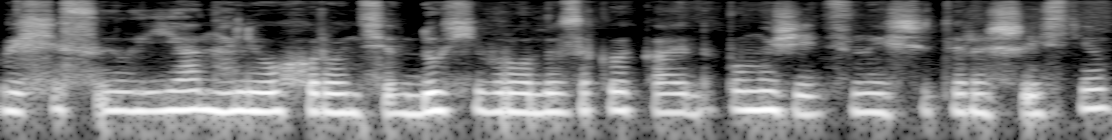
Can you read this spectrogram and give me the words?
Вищі сили, янголів, охоронців, духів роду закликаю, допоможіть знищити расистів,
